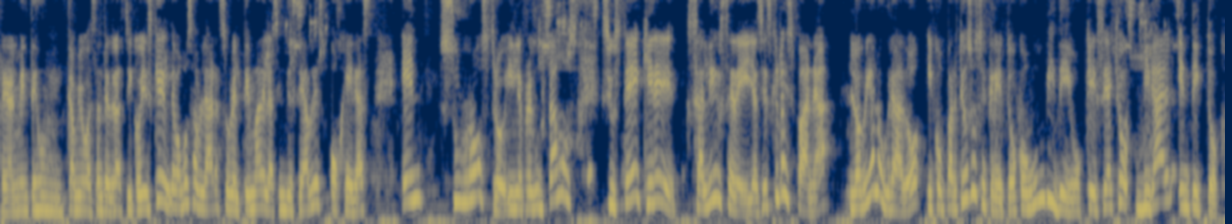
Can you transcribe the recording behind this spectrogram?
Realmente es un cambio bastante drástico y es que le vamos a hablar sobre el tema de las indeseables ojeras en su rostro y le preguntamos si usted quiere salirse de ellas. Y es que una hispana lo habría logrado y compartió su secreto con un video que se ha hecho viral en TikTok.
